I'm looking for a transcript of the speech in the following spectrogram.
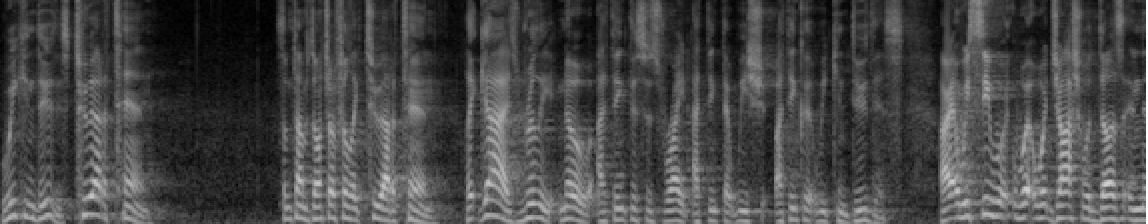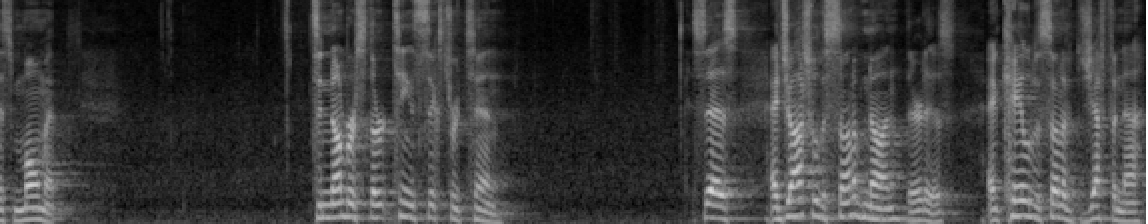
We can do this. Two out of 10. Sometimes don't y'all feel like two out of 10? Like, guys, really, no, I think this is right. I think that we, should, I think that we can do this. All right, and we see what, what, what Joshua does in this moment. In Numbers 13, 6 through 10. It says, And Joshua the son of Nun, there it is, and Caleb the son of Jephunneh,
